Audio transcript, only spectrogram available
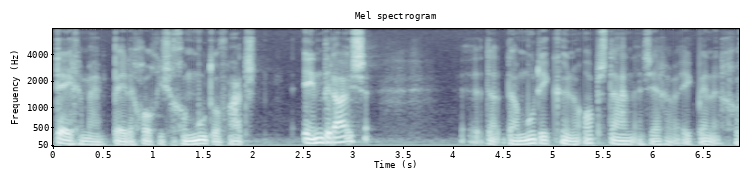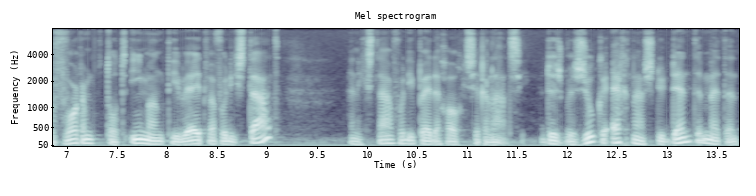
tegen mijn pedagogisch gemoed of hart indruisen, eh, dan, dan moet ik kunnen opstaan en zeggen: Ik ben gevormd tot iemand die weet waarvoor die staat. En ik sta voor die pedagogische relatie. Dus we zoeken echt naar studenten met een,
